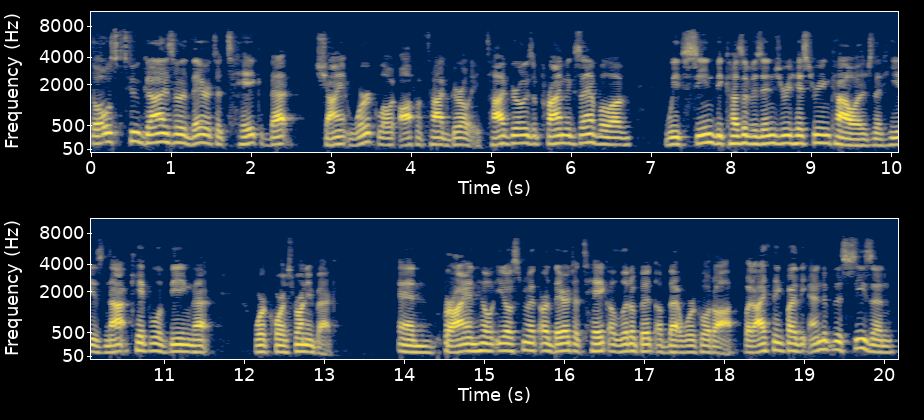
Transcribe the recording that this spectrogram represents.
those two guys are there to take that giant workload off of Todd Gurley. Todd Gurley is a prime example of we've seen because of his injury history in college that he is not capable of being that workhorse running back. And Brian Hill, Ito Smith are there to take a little bit of that workload off. But I think by the end of this season,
